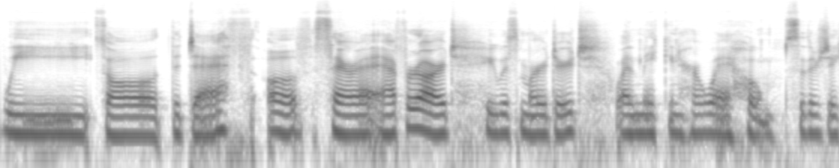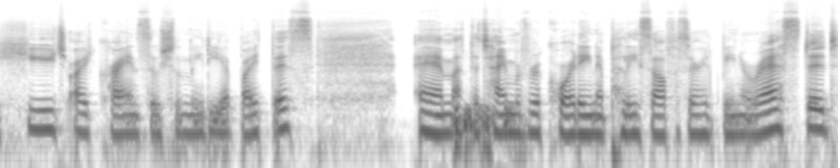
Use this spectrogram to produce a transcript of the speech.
We saw the death of Sarah Everard, who was murdered while making her way home. So there's a huge outcry in social media about this. Um, at the time of recording, a police officer had been arrested.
